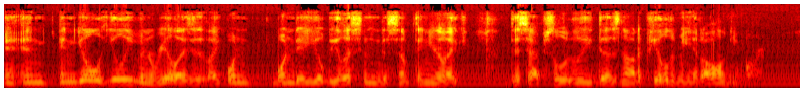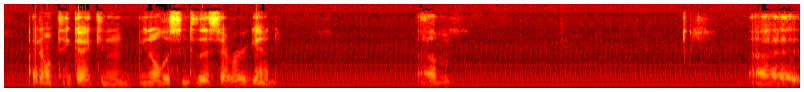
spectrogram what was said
and, and and you'll you'll even realize it. Like one one day you'll be listening to something, you're like, this absolutely does not appeal to me at all anymore. I don't think I can you know listen to this ever again. Um, uh,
